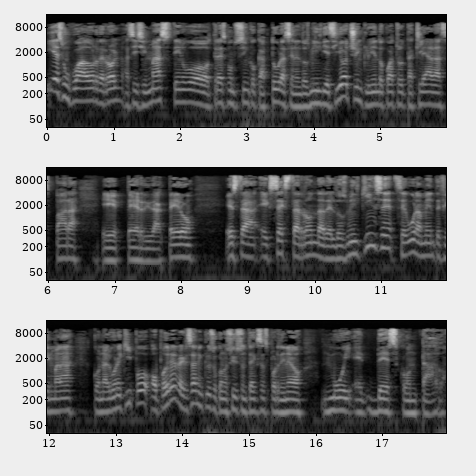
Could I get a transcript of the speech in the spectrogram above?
y es un jugador de rol, así sin más. Tiene, hubo 3.5 capturas en el 2018, incluyendo 4 tacleadas para eh, pérdida. Pero esta ex sexta ronda del 2015 seguramente firmará con algún equipo o podría regresar incluso con los Houston Texas por dinero muy eh, descontado.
